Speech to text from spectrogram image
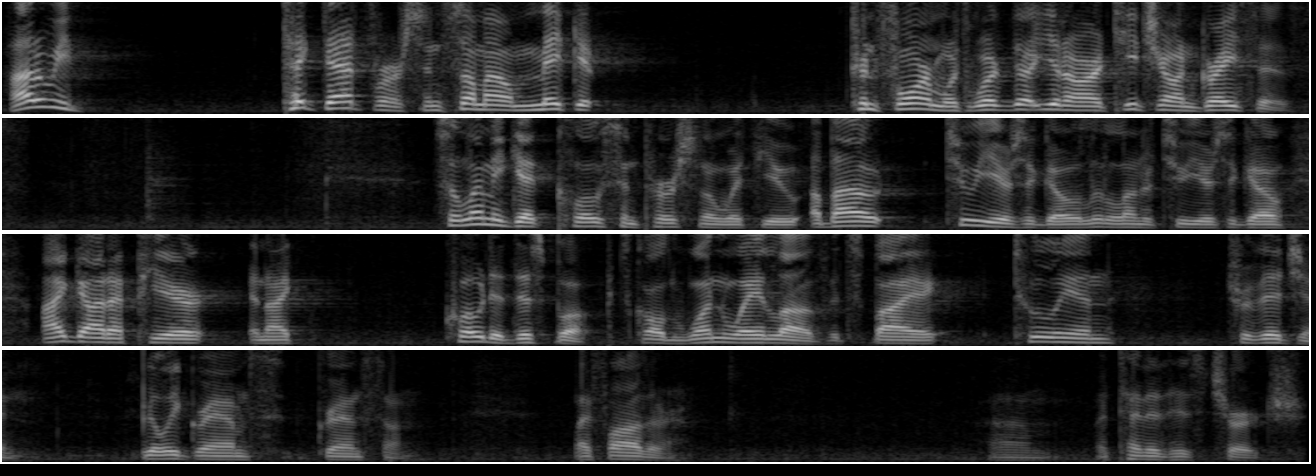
How do we take that verse and somehow make it conform with what you know, our teaching on grace is. So let me get close and personal with you. About two years ago, a little under two years ago, I got up here and I quoted this book. It's called One Way Love. It's by Tullian Tchividjian, Billy Graham's grandson. My father um, attended his church,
